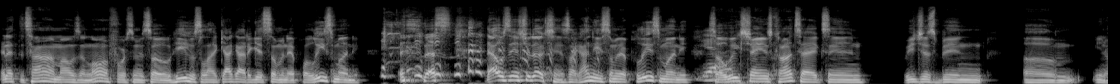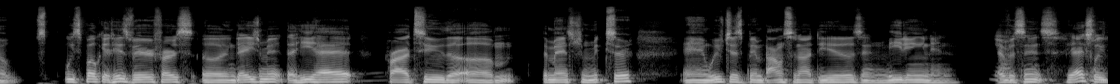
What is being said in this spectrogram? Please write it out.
and at the time I was in law enforcement. So he was like, I got to get some of that police money. That's, that was the introduction. It's like, I need some of that police money. Yeah. So we exchanged contacts and we just been, um, you know, we spoke at his very first uh, engagement that he had prior to the um, the Mansion Mixer, and we've just been bouncing ideas and meeting, and Yeah. ever since he actually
